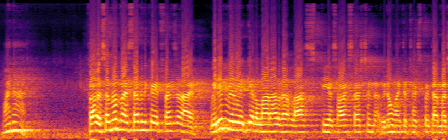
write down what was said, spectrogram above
Why not? Father, some of my seventh grade friends and I, we didn't really get a lot out of that last PSR session. We don't like the textbook that much.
